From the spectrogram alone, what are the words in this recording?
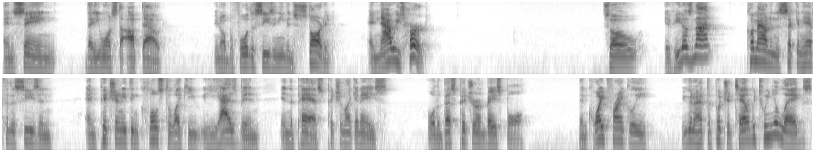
and saying that he wants to opt out, you know, before the season even started. And now he's hurt. So if he does not come out in the second half of the season and pitch anything close to like he, he has been in the past, pitching like an ace, or the best pitcher in baseball, then quite frankly, you're going to have to put your tail between your legs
